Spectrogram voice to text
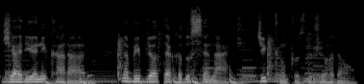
de Ariane Cararo, na Biblioteca do Senac, de Campos do Jordão.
